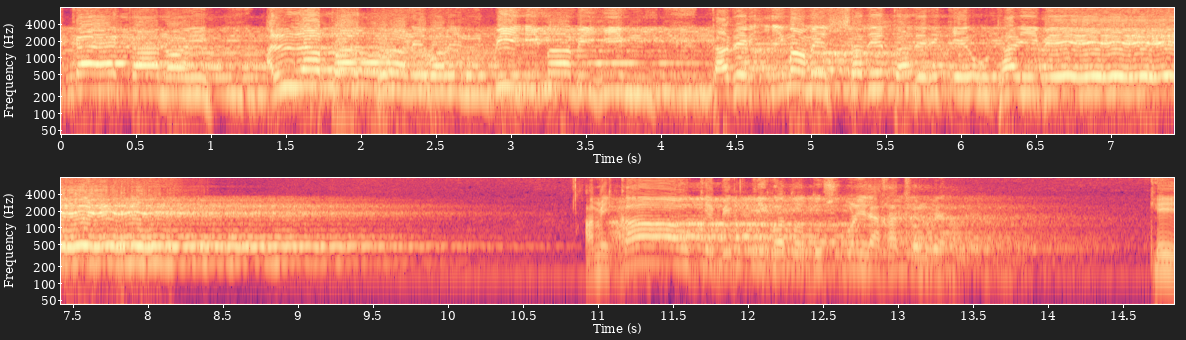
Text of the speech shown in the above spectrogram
একা একা নয়, আল্লাহ কোরআনে বলেন বি ইমামিহিম তাদের ইমামের সাথে তাদেরকে উঠাইবে। আমি কাউকে ব্যক্তিগত দুশ্মনী রাখা চলবে না। কে?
